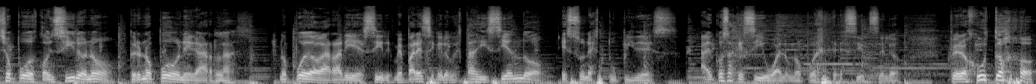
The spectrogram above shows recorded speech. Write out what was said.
Yo puedo coincidir o no, pero no puedo negarlas. No puedo agarrar y decir, me parece que lo que estás diciendo es una estupidez. Hay cosas que sí, igual uno puede decírselo. Pero justo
